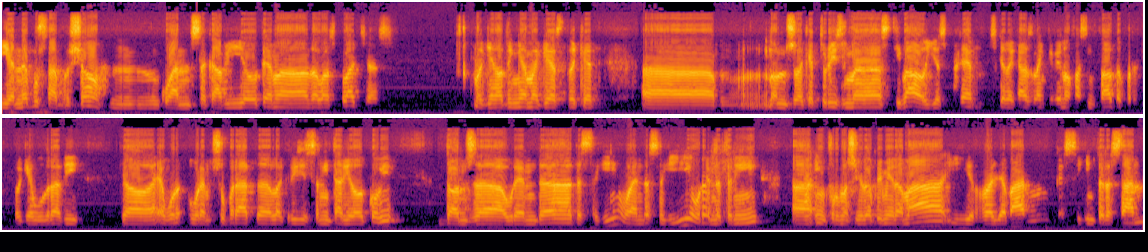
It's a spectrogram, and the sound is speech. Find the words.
i hem d'apostar per això. Mm, quan s'acabi el tema de les platges, perquè no tinguem aquest, aquest, eh, doncs aquest turisme estival i esperem que de cas l'any que ve no facin falta perquè voldrà dir que haurem superat eh, la crisi sanitària del Covid, doncs eh, haurem de, de seguir, haurem de seguir, haurem de tenir eh, informació de primera mà i rellevant, que sigui interessant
